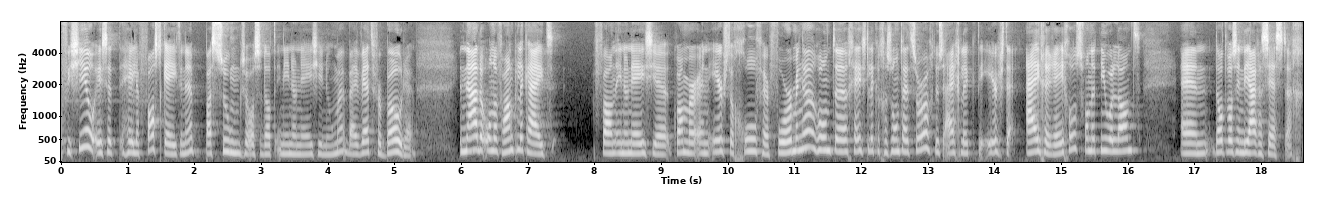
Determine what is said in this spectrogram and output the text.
Officieel is het hele vastketenen, pasung zoals ze dat in Indonesië noemen, bij wet verboden. Na de onafhankelijkheid van Indonesië kwam er een eerste golf hervormingen rond de geestelijke gezondheidszorg. Dus eigenlijk de eerste eigen regels van het nieuwe land. En dat was in de jaren 60.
